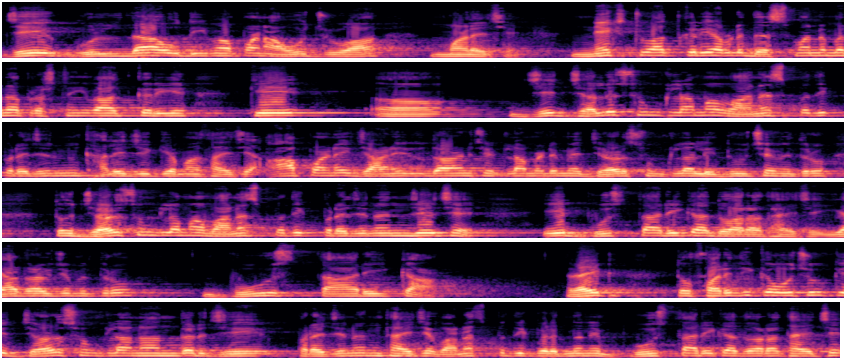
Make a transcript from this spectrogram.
જે ગુલદાઉદીમાં પણ આવું જોવા મળે છે. નેક્સ્ટ વાત કરીએ, આપણે દસમા નંબરના પ્રશ્નની વાત કરીએ કે જે જળ શૃંખલામાં વાનસ્પતિક પ્રજનન ખાલી જગ્યામાં થાય છે. આ પણ એક જાણીતું ઉદાહરણ છે, એટલા માટે મેં જળ શૃંખલા લીધું છે મિત્રો. તો જળ શૃંખલામાં વાનસ્પતિક પ્રજનન જે છે, એ ભૂસ્તારિકા દ્વારા થાય છે. યાદ રાખજો મિત્રો, ભૂસ્તારિકા. રાઈટ? તો ફરીથી કહું છું કે જળ શૃંખલાના અંદર જે પ્રજનન થાય છે, વાનસ્પતિક પ્રજનન એ ભૂસ્તારિકા દ્વારા થાય છે,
